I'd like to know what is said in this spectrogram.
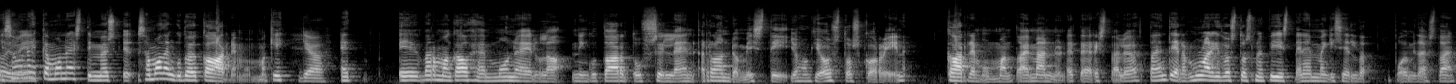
ja se on ehkä monesti myös, samoin kuin tuo kaardemummakin, että ei varmaan kauhean monella niin tartu silleen randomisti johonkin ostoskoriin kardemumman tai männyn eteeristä lyö. Tai en tiedä, mulla ainakin voisi tulla fiilis, enemmänkin sieltä poimita jostain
